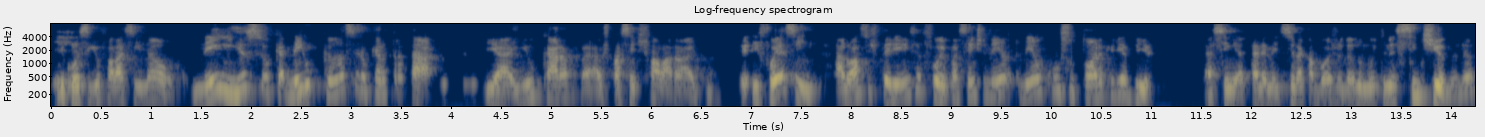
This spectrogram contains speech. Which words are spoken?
Ele conseguiu falar assim, não, nem isso, quero, nem o câncer eu quero tratar. E aí o cara, os pacientes falaram, ah, e foi assim, a nossa experiência foi, o paciente nem, nem ao consultório queria vir. Assim, a telemedicina acabou ajudando muito nesse sentido, né?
